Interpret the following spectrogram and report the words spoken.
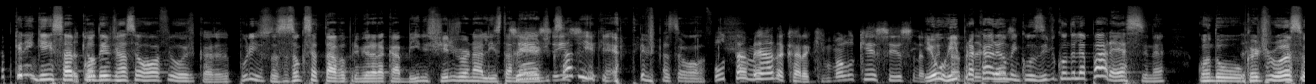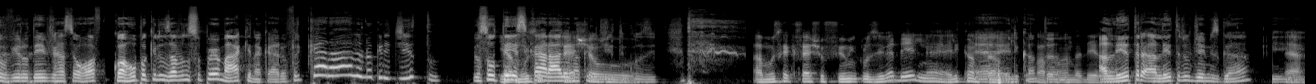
É porque ninguém sabe quem é o David Hasselhoff hoje, cara. Por isso, a sessão que você tava primeiro era cabine, cheio de jornalista sim, nerd sim, que sabia sim. quem era o David Hasselhoff. Puta merda, cara, que maluquice isso, né? Eu Coitado ri pra caramba, inclusive quando ele aparece, né? Quando o Kurt Russell vira o David Hasselhoff com a roupa que ele usava no Super Máquina, cara. Eu falei, caralho, eu não acredito. Eu soltei esse caralho, eu não acredito, o... inclusive. A música que fecha o filme, inclusive, é dele, né? Ele cantando. É, ele cantando. A, dele, a letra, a letra do James Gunn e, é.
